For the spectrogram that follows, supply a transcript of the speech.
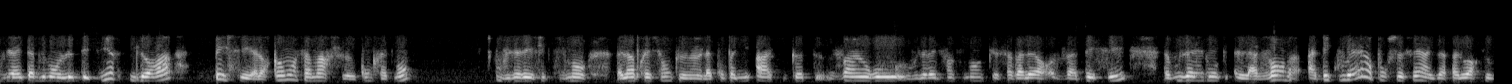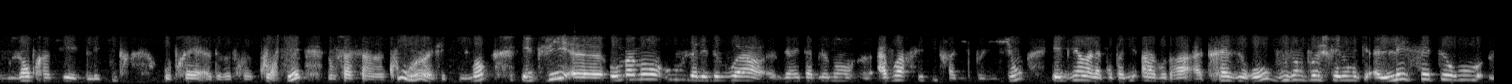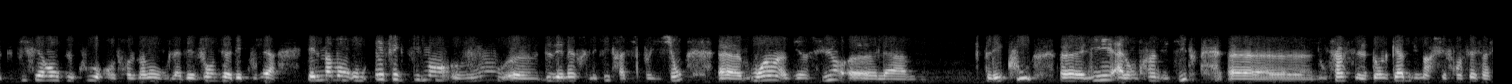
véritablement le détenir, il aura baissé. Alors comment ça marche euh, concrètement? Vous avez effectivement l'impression que la compagnie A qui cote 20 euros, vous avez le sentiment que sa valeur va baisser. Vous allez donc la vendre à découvert. Pour ce faire, il va falloir que vous empruntiez les titres auprès de votre courtier. Donc ça, a un coût, hein, effectivement. Et puis, euh, au moment où vous allez devoir véritablement euh, avoir ces titres à disposition, eh bien, la compagnie A vaudra à 13 euros. Vous empocherez donc les 7 euros de différence de cours entre le moment où vous l'avez vendu à découvert et le moment où, effectivement, vous euh, devez mettre les titres à disposition, euh, moins, bien sûr, euh, la les coûts euh, liés à l'emprunt du titre. Euh, donc ça, dans le cadre du marché français, ça,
